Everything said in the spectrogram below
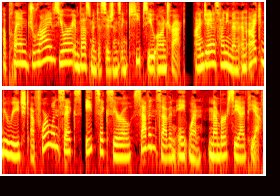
a plan drives your investment decisions and keeps you on track. I'm Janice Honeyman, and I can be reached at 416 860 7781. Member CIPF.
